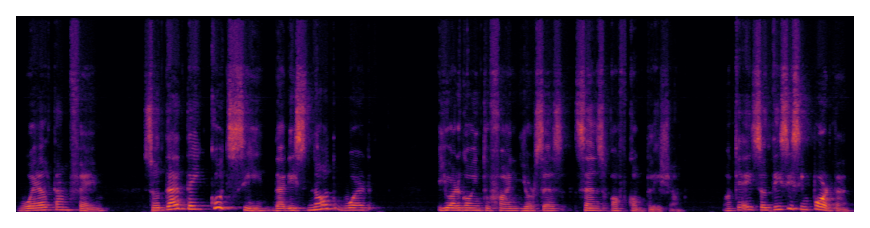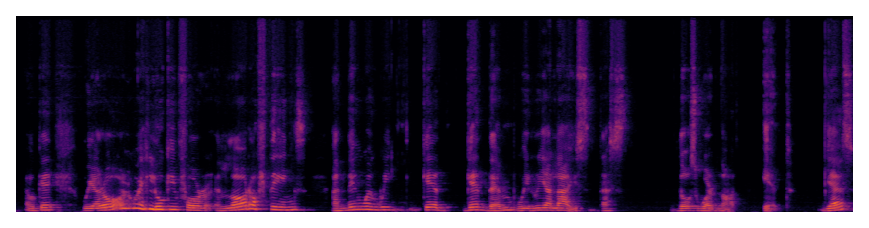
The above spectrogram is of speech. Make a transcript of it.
wealth, and fame so that they could see that it's not where you are going to find your sense of completion. Okay, so this is important. Okay, we are always looking for a lot of things, and then when we get get them, we realize that those were not it. Yes.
